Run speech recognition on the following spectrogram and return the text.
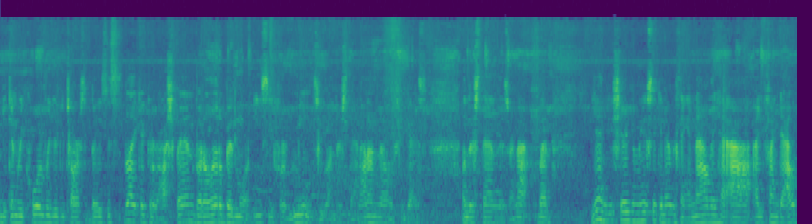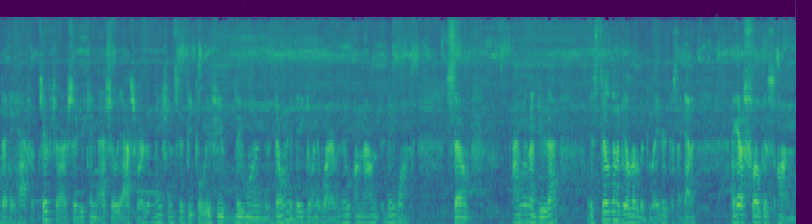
you can record with your guitars and bass. It's like a garage band, but a little bit more easy for me to understand. I don't know if you guys understand this or not, but yeah, you share your music and everything. And now they ha- uh, I find out that they have a tip jar, so you can actually ask for donations. And people, if you they want to donate, they donate whatever they amount they want. So I'm gonna do that. It's still gonna be a little bit later because I gotta I gotta focus on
